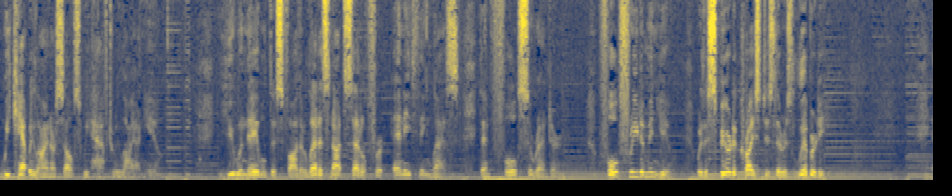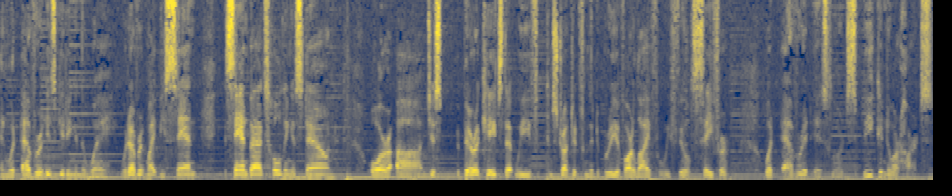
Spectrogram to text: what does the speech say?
we can't rely on ourselves, we have to rely on you you enabled this, Father. Let us not settle for anything less than full surrender, full freedom in you. Where the Spirit of Christ is, there is liberty. And whatever is getting in the way, whatever it might be sand, sandbags holding us down, or uh, just barricades that we've constructed from the debris of our life where we feel safer, whatever it is, Lord, speak into our hearts.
